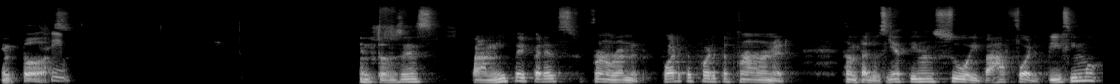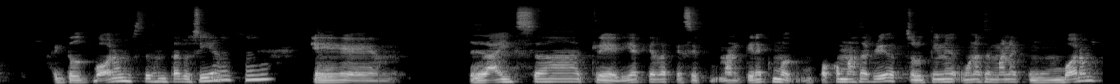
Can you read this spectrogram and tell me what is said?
en todas. Sí. Entonces, para mí Paper es frontrunner, fuerte, fuerte frontrunner. Santa Lucía tiene un sub y baja fuertísimo. Hay dos bottoms de Santa Lucía. Eh, Liza creería que es la que se mantiene como un poco más arriba. Solo tiene una semana con un bottom.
